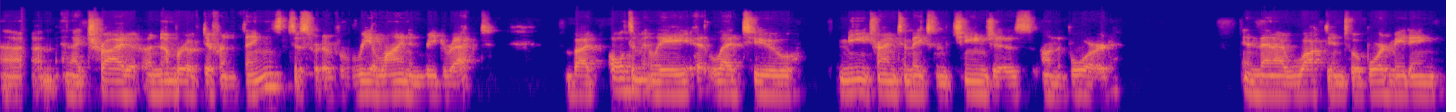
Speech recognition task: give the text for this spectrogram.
Um, and I tried a number of different things to sort of realign and redirect. But ultimately, it led to me trying to make some changes on the board. And then I walked into a board meeting,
